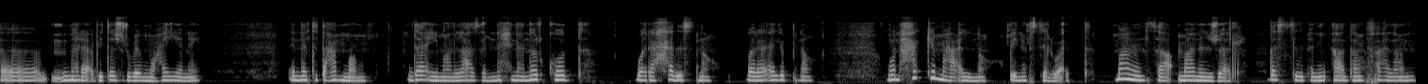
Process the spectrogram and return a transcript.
آه، مرق بتجربة معينة إنها تتعمم. دائما لازم نحن نركض ورا حدثنا ورا قلبنا ونحكم عقلنا بنفس الوقت. ما ننسى ما ننجر. بس البني آدم فعلا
